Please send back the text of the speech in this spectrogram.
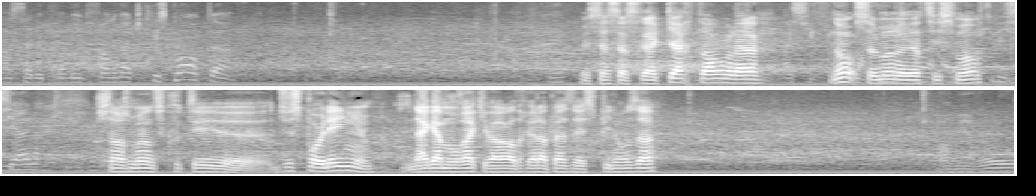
Ah, ça nous promet une fin de match crispante. Mais ça, ça serait un carton là. À. Non, seulement un avertissement. Initial. Changement du côté euh, du Sporting. Nagamura qui va rentrer à la place de Spinoza. Romero.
